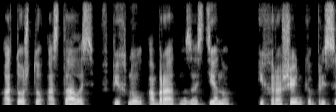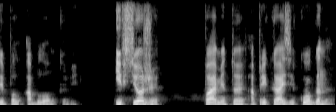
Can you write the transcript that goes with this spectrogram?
а то, что осталось, впихнул обратно за стену и хорошенько присыпал обломками. И все же, памятуя о приказе Когана,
